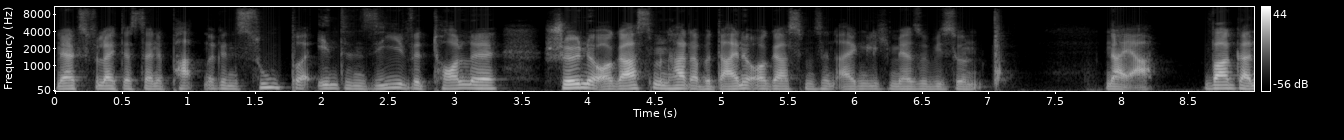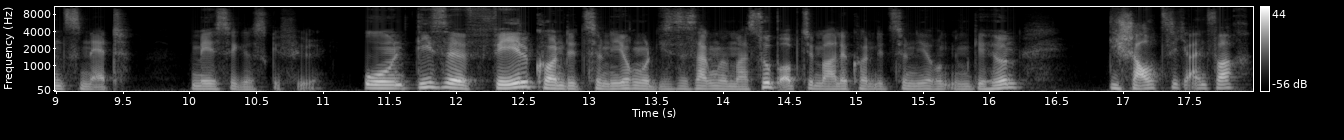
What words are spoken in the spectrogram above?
Merkst vielleicht, dass deine Partnerin super intensive, tolle, schöne Orgasmen hat, aber deine Orgasmen sind eigentlich mehr so wie so ein, naja, war ganz nett, mäßiges Gefühl. Und diese Fehlkonditionierung und diese, sagen wir mal, suboptimale Konditionierung im Gehirn, die schaut sich einfach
